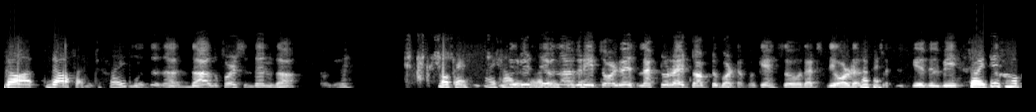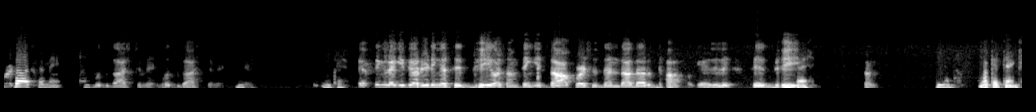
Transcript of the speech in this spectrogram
ga ga first right? mud uh, da first then ga okay. Okay i have read devanagari it's always left to right top to bottom okay? So that's the order. Okay. so this case will be so it is mudgachame mudgachame mudgachame okay. Okay same thing like if you are reading a siddhi or something it da first then dadar dha okay? Really siddhi. Okay. yeah. Okay thanks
